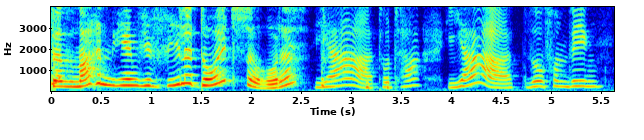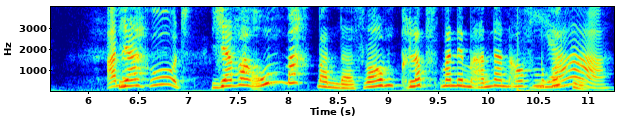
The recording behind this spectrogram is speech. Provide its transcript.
Das machen irgendwie viele Deutsche, oder? ja, total. Ja, so von wegen, alles Ja. gut. Ja, warum macht man das? Warum klopft man dem anderen auf den Rücken? Ja,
